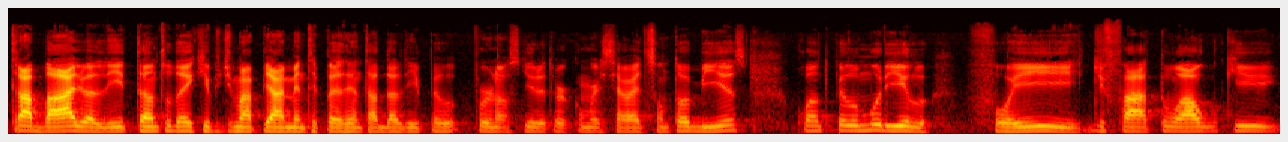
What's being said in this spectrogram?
trabalho ali, tanto da equipe de mapeamento representada ali pelo, por nosso diretor comercial Edson Tobias, quanto pelo Murilo. Foi, de fato, algo que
